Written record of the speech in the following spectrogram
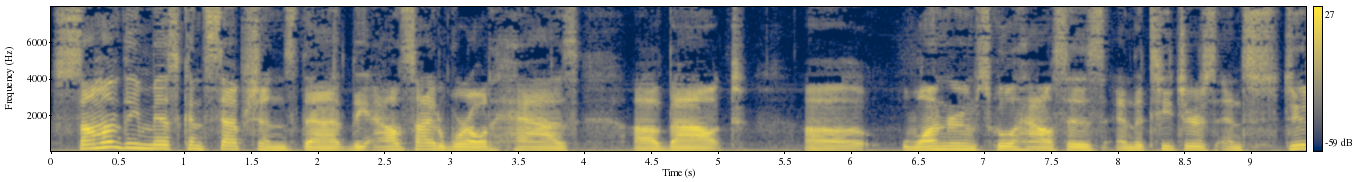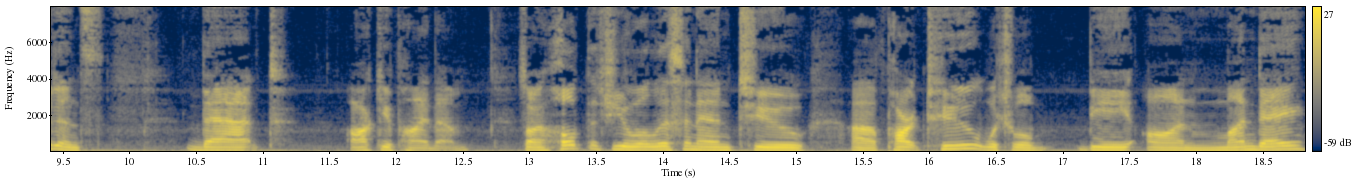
some of the misconceptions that the outside world has about uh, one room schoolhouses and the teachers and students that occupy them. So I hope that you will listen in to uh, part two, which will be on Monday.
